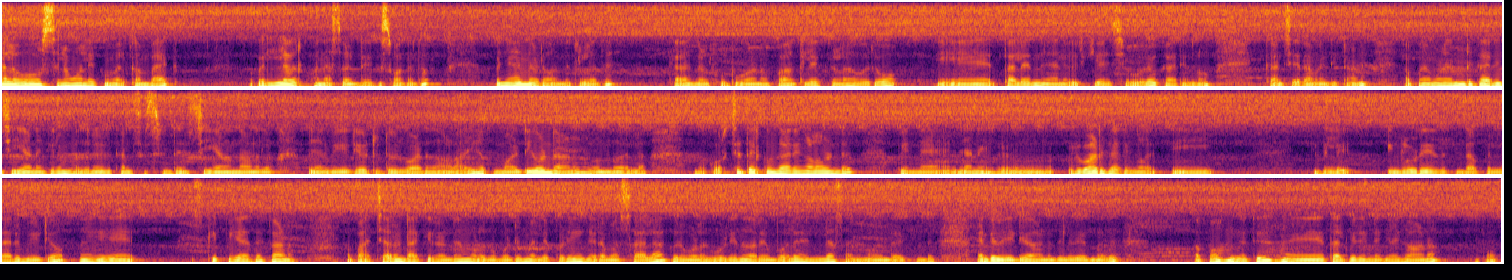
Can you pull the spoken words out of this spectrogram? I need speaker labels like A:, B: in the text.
A: Hello അസ്സാം വലൈക്കും welcome back. അപ്പോൾ എല്ലാവർക്കും എന്റെ ഹസ്ബൻഡിലേക്ക് സ്വാഗതം. അപ്പോൾ ഞാൻ ഇന്നിവിടെ വന്നിട്ടുള്ളത് ഗൾഫ് പോവുകയാണ് അപ്പോൾ അതിലേക്കുള്ള ഓരോ തലേന്ന് ഞാൻ ഒരുക്കി വെച്ച ഓരോ കാര്യങ്ങളും കാണിച്ചു തരാൻ വേണ്ടിയിട്ടാണ്. അപ്പോൾ നമ്മൾ എന്ത് കാര്യം ചെയ്യുകയാണെങ്കിലും അതിനൊരു കൺസിസ്റ്റന്റ് ചെയ്യണമെന്നാണല്ലോ. അപ്പോൾ ഞാൻ വീഡിയോ ഇട്ടിട്ട് ഒരുപാട് നാളായി. അപ്പോൾ മടി കൊണ്ടാണ് ഒന്നുമല്ല. അപ്പോൾ കുറച്ച് തിരക്കും കാര്യങ്ങളും ഉണ്ട്. പിന്നെ ഞാൻ ഒരുപാട് കാര്യങ്ങൾ ഈ ഇതിൽ ഇൻക്ലൂഡ് ചെയ്തിട്ടുണ്ട്. അപ്പോൾ എല്ലാവരും വീഡിയോ സ്കിപ്പ് ചെയ്യാതെ കാണും. അപ്പോൾ അച്ചാർ ഉണ്ടാക്കിയിട്ടുണ്ട് മുളക് പൊടി മല്ലിപ്പൊടി ഗരം മസാല കുരുമുളക് പൊടി എന്ന് പറയും പോലെ എല്ലാ സാധനങ്ങളും ഉണ്ടാക്കിയിട്ടുണ്ട്. അതിന്റെ വീഡിയോ ആണ് ഇതിൽ വരുന്നത്. അപ്പോൾ നിങ്ങൾക്ക് താല്പര്യം ഉണ്ടെങ്കിൽ കാണാം. അപ്പോൾ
